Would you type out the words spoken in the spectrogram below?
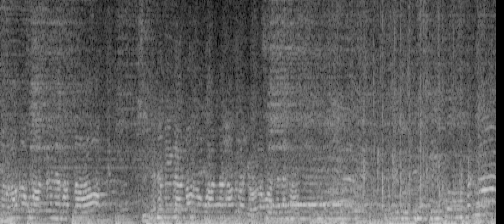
อยู่รับรางวัลด้วยนะครับน้องเดี๋ยวจะมีการมอบรางวัลนะครับเราอยู่รางวัลด้วยนะครับ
